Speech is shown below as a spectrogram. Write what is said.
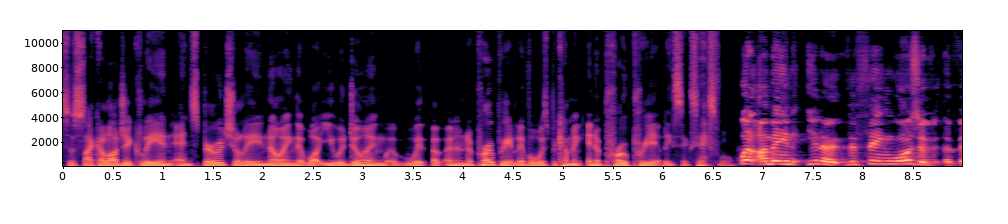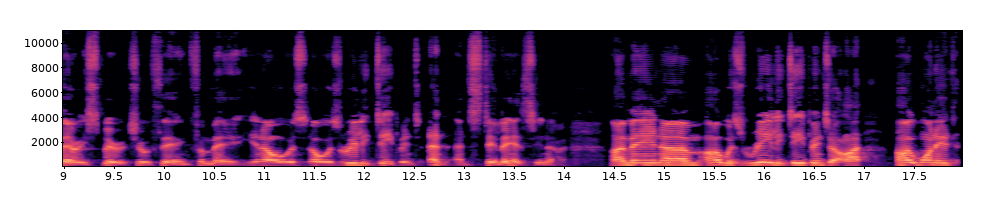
So psychologically and, and spiritually, knowing that what you were doing with at an appropriate level was becoming inappropriately successful. Well, I mean, you know, the thing was a, a very spiritual thing for me. You know, I was I was really deep into, and and still is. You know, I mean, um, I was really deep into. It. I I wanted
